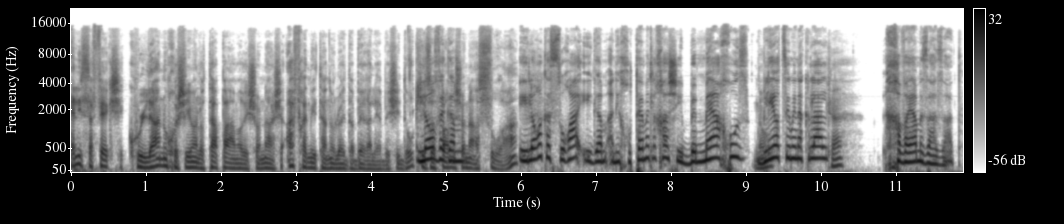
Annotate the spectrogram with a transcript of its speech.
אין לי ספק שכולנו חושבים על אותה פעם הראשונה, שאף אחד מאיתנו לא ידבר עליה בשידור, כי לא, זו פעם וגם- ראשונה אסורה. היא לא רק אסורה, היא גם, אני חותמת לך שהיא במאה אחוז, נו. בלי יוצאים מן הכלל, כן? חוויה מזעזעת.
